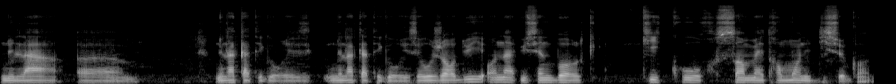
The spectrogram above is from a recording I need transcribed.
ne l'a euh, catégorisé. Aujourd'hui, on a Usain Bolt qui court 100 mètres en moins de 10 secondes.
